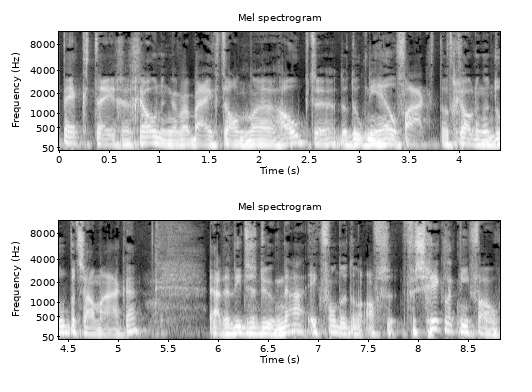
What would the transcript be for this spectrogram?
PEC tegen Groningen, waarbij ik dan uh, hoopte... dat doe ik niet heel vaak, dat Groningen een doelpunt zou maken... Ja, dat lieten ze natuurlijk na. Ik vond het een af, verschrikkelijk niveau.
